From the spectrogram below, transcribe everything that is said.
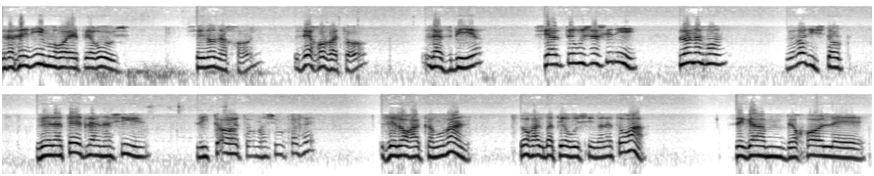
ולכן אם הוא רואה פירוש שאינו נכון, זה חובתו להסביר שהפירוש השני לא נכון. ולא לשתוק ולתת לאנשים לטעות או משהו כזה. זה לא רק כמובן, לא רק בפירושים על התורה, זה גם בכל uh,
